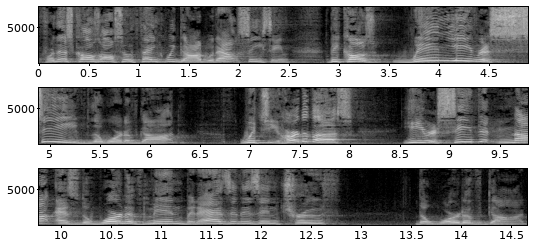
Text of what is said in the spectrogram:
for this cause also thank we God without ceasing because when ye received the word of God, which ye heard of us, ye received it not as the word of men, but as it is in truth the word of God,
